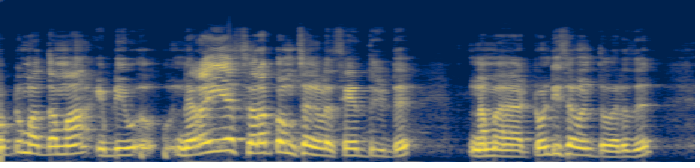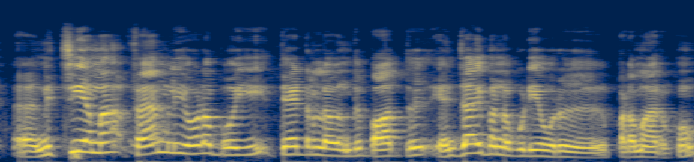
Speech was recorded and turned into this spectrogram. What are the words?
ஒட்டுமொத்தமாக இப்படி நிறைய சிறப்பம்சங்களை சேர்த்துக்கிட்டு நம்ம டுவெண்ட்டி செவன்த் வருது நிச்சயமாக ஃபேமிலியோடு போய் தேட்டரில் வந்து பார்த்து என்ஜாய் பண்ணக்கூடிய ஒரு படமாக இருக்கும்.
